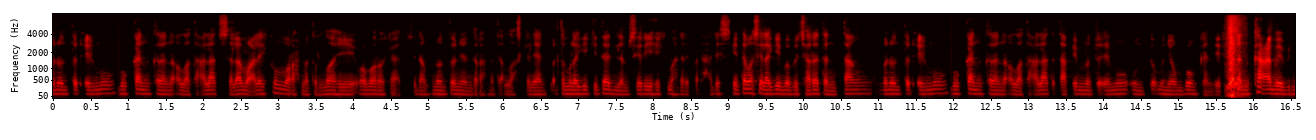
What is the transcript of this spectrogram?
menuntut ilmu bukan kerana Allah Ta'ala. Assalamualaikum warahmatullahi wabarakatuh. Sedang penonton yang dirahmati Allah sekalian. Bertemu lagi kita dalam siri hikmah daripada hadis. Kita masih lagi berbicara tentang menuntut ilmu bukan kerana Allah Ta'ala tetapi menuntut ilmu untuk menyombongkan diri. Dan Ka'ab bin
